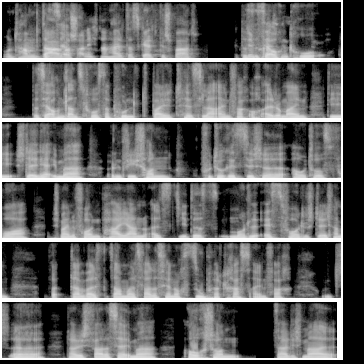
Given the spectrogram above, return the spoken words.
und haben da ja- wahrscheinlich dann halt das Geld gespart. Das ist ja auch ein gro das ist ja auch ein ganz großer Punkt bei Tesla einfach auch allgemein. Die stellen ja immer irgendwie schon futuristische Autos vor. Ich meine, vor ein paar Jahren, als die das Model S vorgestellt haben, da, weil damals war das ja noch super krass einfach. Und äh, dadurch war das ja immer auch schon, sage ich mal,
